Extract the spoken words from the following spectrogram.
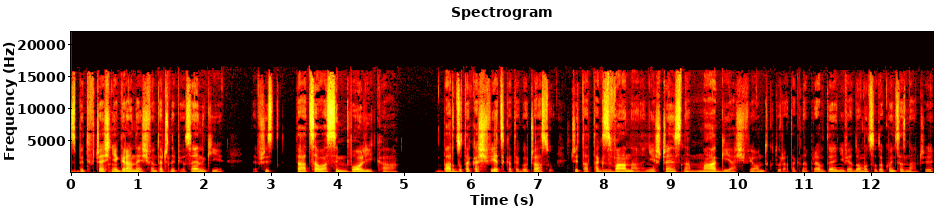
zbyt wcześnie grane świąteczne piosenki, te ta cała symbolika, bardzo taka świecka tego czasu, czy ta tak zwana nieszczęsna magia świąt, która tak naprawdę nie wiadomo, co do końca znaczy,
